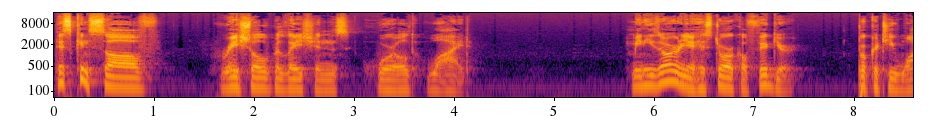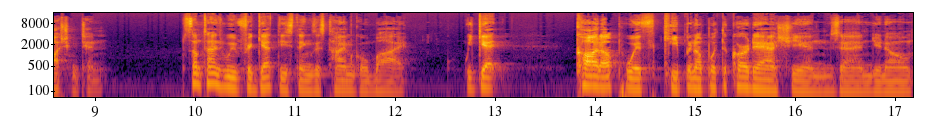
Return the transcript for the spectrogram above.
This can solve racial relations worldwide. I mean, he's already a historical figure, Booker T. Washington. Sometimes we forget these things as time go by. We get caught up with keeping up with the Kardashians and, you know,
